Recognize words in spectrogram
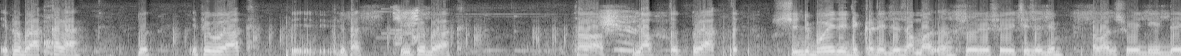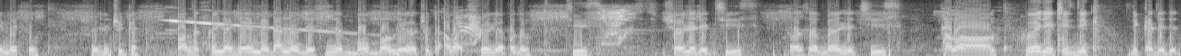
İpi bıraksana. Dur. İpi bırak. Ee, Lütfen. İpi bırak. Tamam yaptık bıraktık. Şimdi buraya da dikkat edeceğiz ama şöyle şöyle çizelim. Ama şöyle değil değmesin. Şöyle çünkü bandakıyla değmeden öncesinde bombalıyor. Çünkü ama şöyle yapalım. Çiz. Şöyle de çiz. Sonra böyle çiz. Tamam. Böyle çizdik. Dikkat edin.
